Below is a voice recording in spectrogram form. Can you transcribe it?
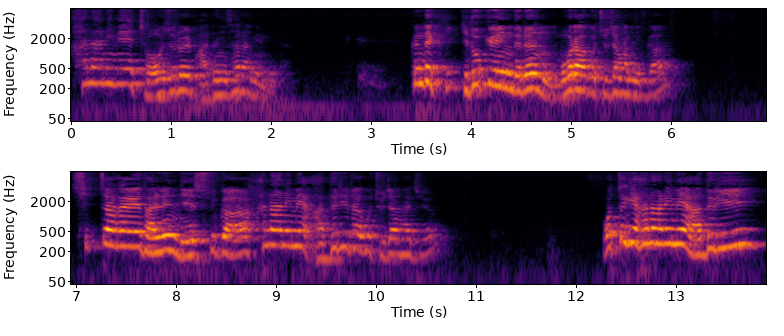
하나님의 저주를 받은 사람입니다. 그런데 기독교인들은 뭐라고 주장합니까? 십자가에 달린 예수가 하나님의 아들이라고 주장하죠. 어떻게 하나님의 아들이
